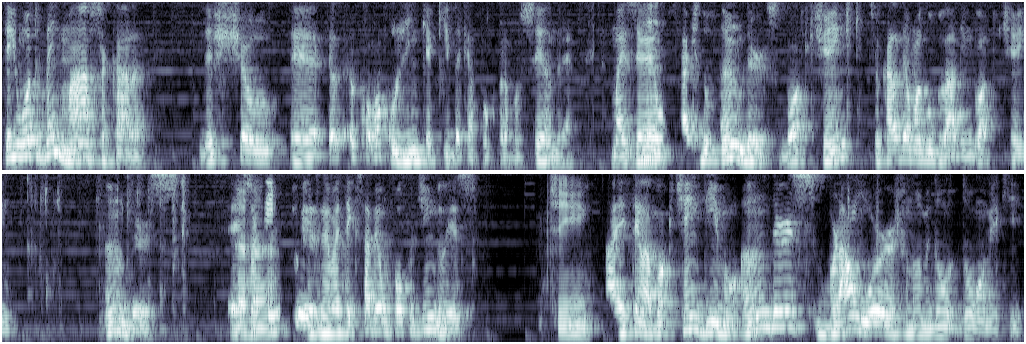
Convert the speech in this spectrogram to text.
Tem um outro bem massa, cara. Deixa eu. É, eu, eu, coloco o link aqui daqui a pouco para você, André. Mas é hum. o site do Anders Blockchain. Se o cara der uma googlada em blockchain, Anders. É, uhum. Só que em inglês, né? Vai ter que saber um pouco de inglês. Sim. Aí tem lá, Blockchain Demon. Anders Brownworth, o nome do, do homem aqui.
